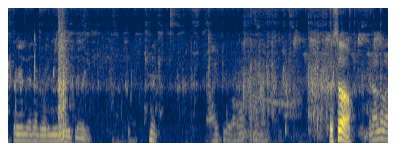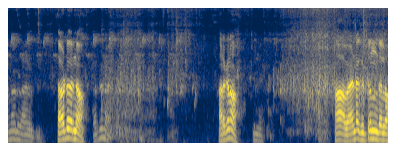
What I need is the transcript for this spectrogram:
ഇത്രയും നേരം ഒരു മീൻ താഴോട്ട്. വരണോ? അറക്കണോ? ആ വേണ്ട കിട്ടുന്നുണ്ടല്ലോ.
